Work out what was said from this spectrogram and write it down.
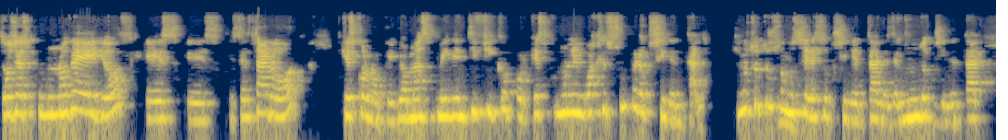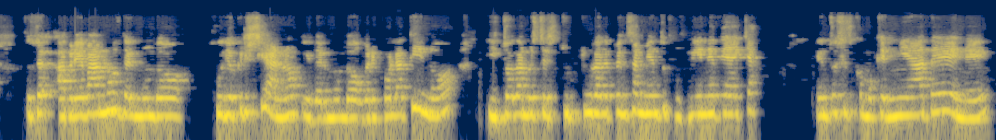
Entonces, uno de ellos es, es, es, el tarot, que es con lo que yo más me identifico porque es como un lenguaje súper occidental. Nosotros somos seres occidentales, del mundo occidental. Entonces, abrevamos del mundo judío-cristiano y del mundo greco-latino y toda nuestra estructura de pensamiento pues viene de allá. Entonces, como que en mi ADN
